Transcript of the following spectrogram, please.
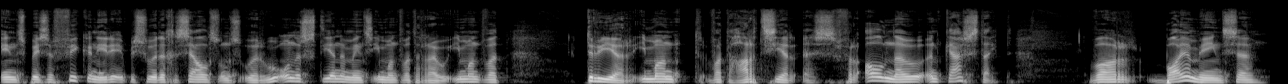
En spesifiek in hierdie episode gesels ons oor hoe ondersteun 'n mens iemand wat rou, iemand wat treur, iemand wat hartseer is, veral nou in Kerstyd waar baie mense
